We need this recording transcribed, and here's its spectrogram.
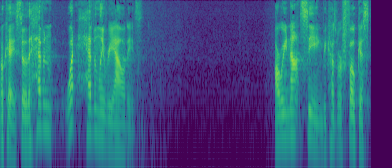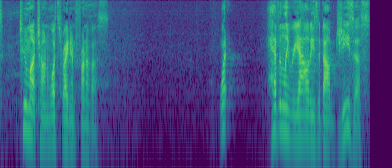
Okay, so the heaven what heavenly realities are we not seeing because we're focused too much on what's right in front of us? What heavenly realities about Jesus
